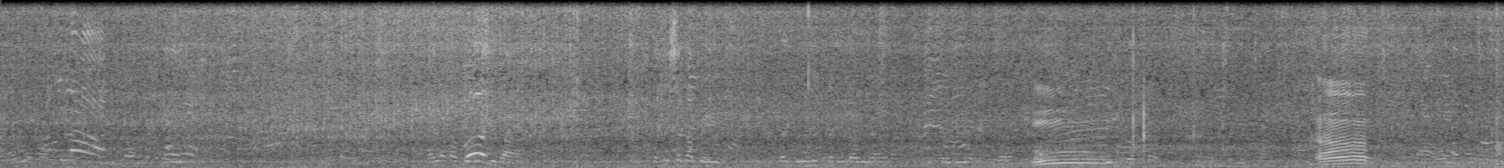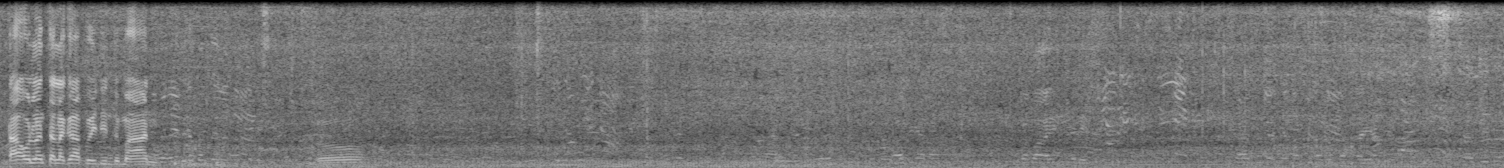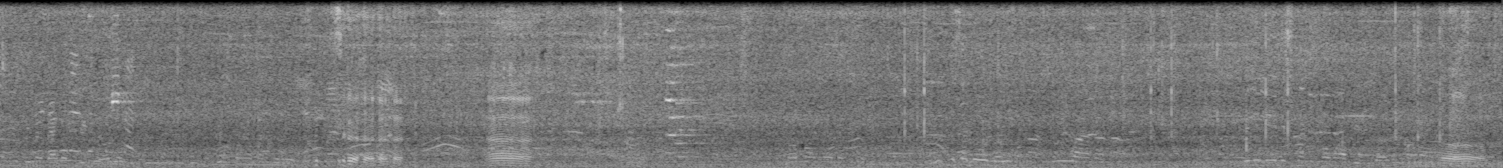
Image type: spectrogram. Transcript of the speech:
kaya mabili sila. Kasi sa gabi, may guhit na dilaw yan. Hindi pwede yan. Mm. Ah. Tao lang talaga pwedeng dumaan. Oh. ah. Mama mo? Nililinis na mga mga oo.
